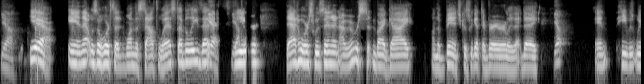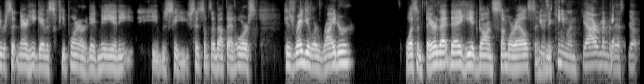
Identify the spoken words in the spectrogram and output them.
Yeah. Yeah. And that was a horse that won the Southwest, I believe, that yes year. That horse was in it. I remember sitting by a guy on the bench because we got there very early that day. Yep. And he was we were sitting there and he gave us a few pointers, or gave me, and he he was he said something about that horse. His regular rider wasn't there that day. He had gone somewhere else. And he was he, at Keeneland. Yeah, I remember yeah, this. Yep.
